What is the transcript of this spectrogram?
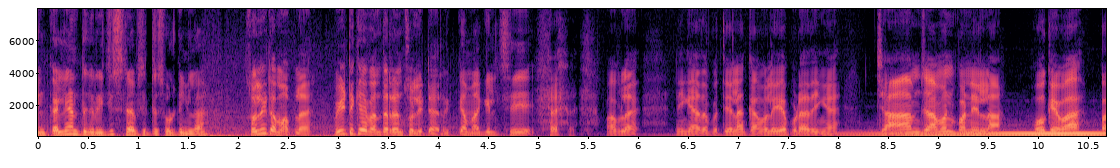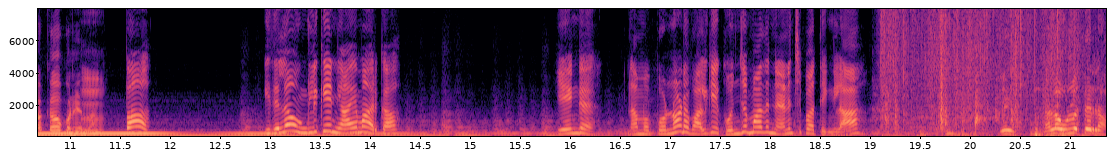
என் கல்யாணத்துக்கு ரிஜிஸ்டர் ஆஃபீஸர்கிட்ட சொல்லிட்டீங்களா? சொல்லிட்டேன் மாப்ள வீட்டுக்கே வந்துடுறேன்னு சொல்லிட்டாரு. மிக்க மகிழ்ச்சி. மாப்ள நீங்க அதை பத்தி எல்லாம் கவலையே படாதீங்க. ஜாம் ஜாமன் பண்ணிடலாம். ஓகேவா பக்காவா பண்ணிடலாம். பா. இதெல்லாம் உங்களுக்கே நியாயமா இருக்கா? ஏங்க நம்ம பொண்ணோட வாழ்க்கைய கொஞ்சமாவது நினைச்சு பாத்தீங்களா? ஏய் நல்லா உள்ள தேடுறா.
